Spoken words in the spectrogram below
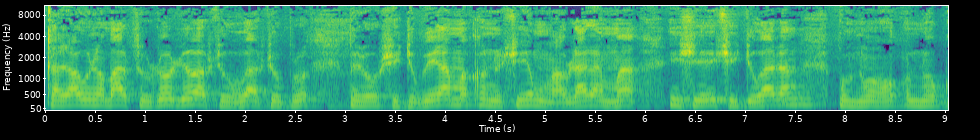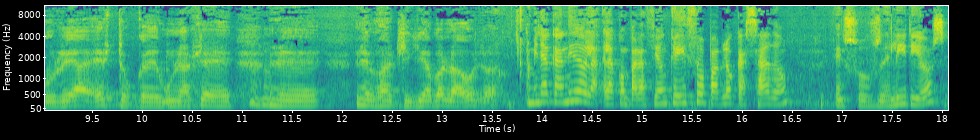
cada uno va a su rollo, a su, a su pro- pero si tuvieran más conexión, hablaran más y se situaran, pues no, no ocurría esto, que una se le, le fastidiaba a la otra. Mira, Cándido, la, la comparación que hizo Pablo Casado en sus delirios,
